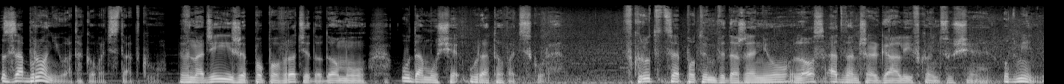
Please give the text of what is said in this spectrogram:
Zabronił atakować statku, w nadziei, że po powrocie do domu uda mu się uratować skórę. Wkrótce po tym wydarzeniu los Adventure Galley w końcu się odmienił.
